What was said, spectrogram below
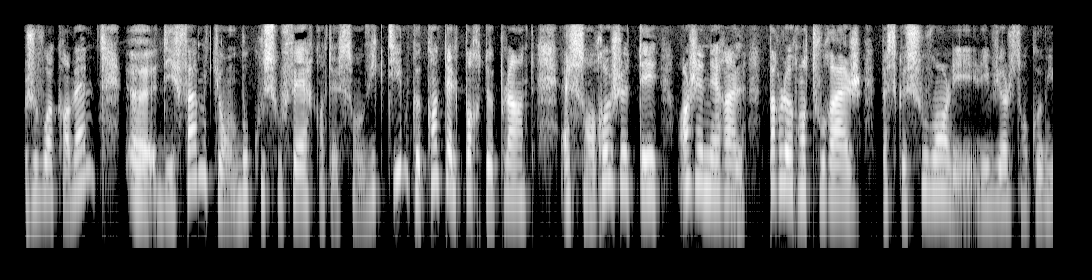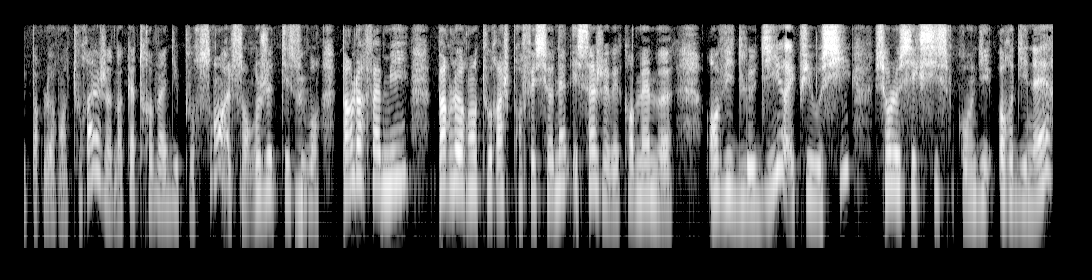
je, vois quand même euh, des femmes qui ont beaucoup souffert quand elles sont victimes, que quand elles portent plainte, elles sont rejetées en général par leur entourage, parce que souvent les, les viols sont commis par leur entourage, hein, dans 90%, elles sont rejetées mm. souvent par leur famille, par leur entourage professionnel, et ça j'avais quand même euh, envie de le dire. Et puis aussi, sur le sexisme qu'on dit ordinaire,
